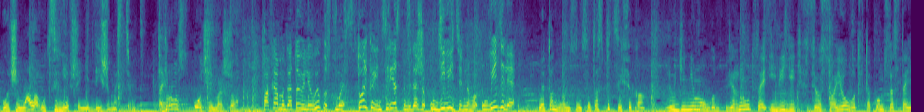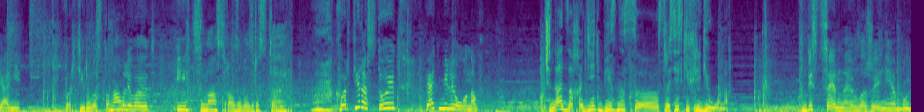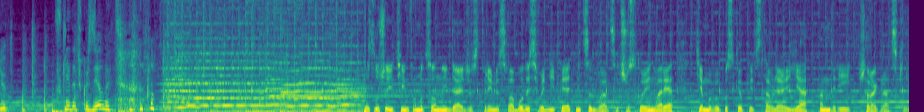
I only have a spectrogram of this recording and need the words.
Очень мало уцелевшей недвижимости. Спрос очень большой. Пока мы готовили выпуск, мы столько интересного и даже удивительного увидели. Это нонсенс, это специфика. Люди не могут вернуться и видеть все свое вот в таком состоянии. Квартиры восстанавливают, и цена сразу возрастает. Квартира стоит 5 миллионов. Начинает заходить бизнес э, с российских регионов бесценное вложение будет. Скидочку сделаете? Вы слушаете информационный дайджест «Время свободы». Сегодня пятница, 26 января. Тему выпуска представляю я, Андрей Шароградский.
